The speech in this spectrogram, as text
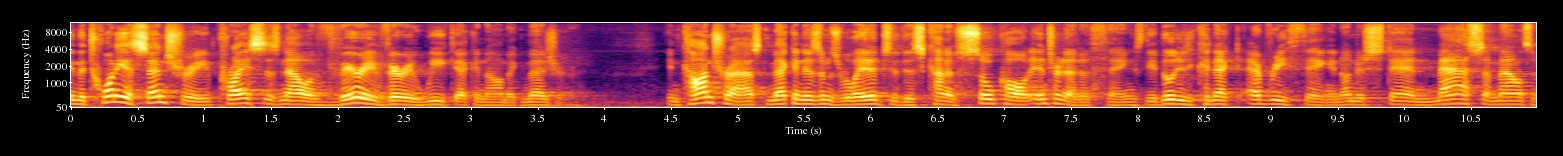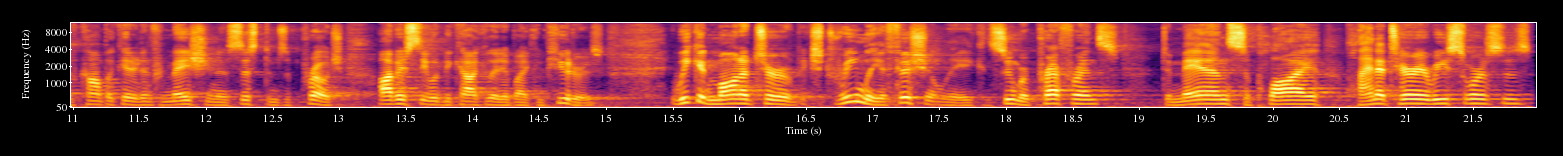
In the 20th century, price is now a very, very weak economic measure. In contrast, mechanisms related to this kind of so-called Internet of Things, the ability to connect everything and understand mass amounts of complicated information in a systems approach, obviously would be calculated by computers. We can monitor extremely efficiently consumer preference, demand, supply, planetary resources,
